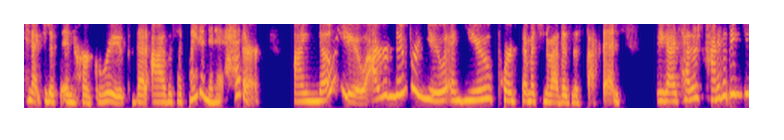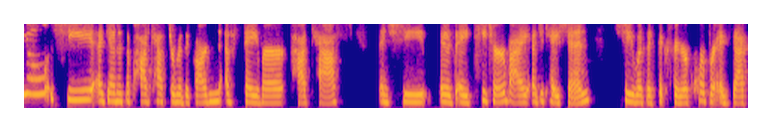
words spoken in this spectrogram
connected us in her group that I was like, wait a minute, Heather, I know you. I remember you, and you poured so much into my business back then. You guys, Heather's kind of a big deal. She, again, is a podcaster with the Garden of Favor podcast, and she is a teacher by education. She was a six figure corporate exec.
